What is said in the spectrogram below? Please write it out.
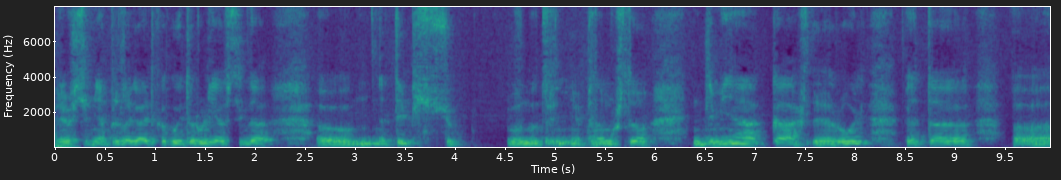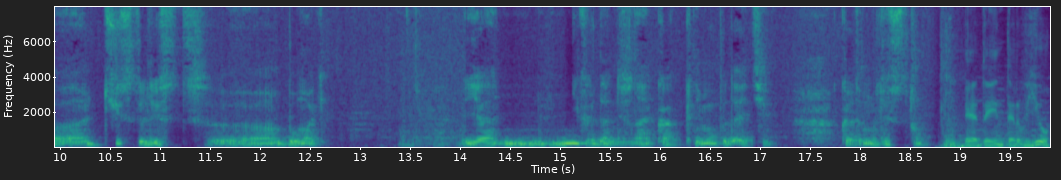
Прежде чем мне предлагают какую-то роль, я всегда э, трепещу внутренне, потому что для меня каждая роль – это э, чистый лист э, бумаги. Я никогда не знаю, как к нему подойти, к этому листу. Это интервью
